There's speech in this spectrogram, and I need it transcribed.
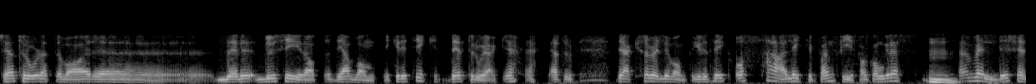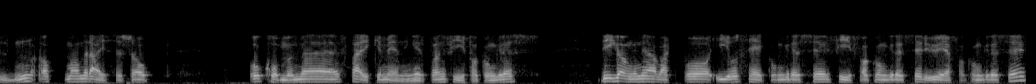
Så jeg tror dette var eh, dere, Du sier at de er vant til kritikk. Det tror jeg ikke. Jeg tror, de er ikke så veldig vant til kritikk, og særlig ikke på en Fifa-kongress. Mm. Det er veldig sjelden at man reiser seg opp og kommer med sterke meninger på en Fifa-kongress. De gangene jeg har vært på IOC-kongresser, Fifa-kongresser, Uefa-kongresser,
